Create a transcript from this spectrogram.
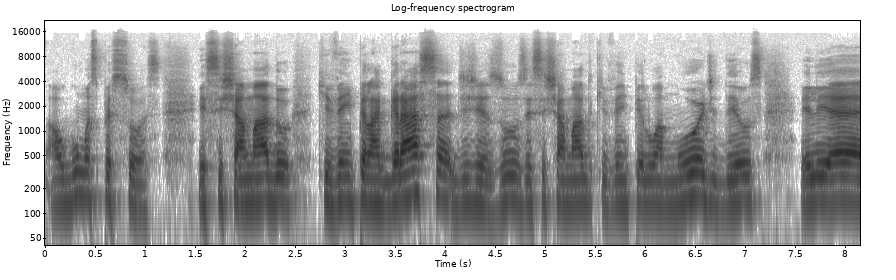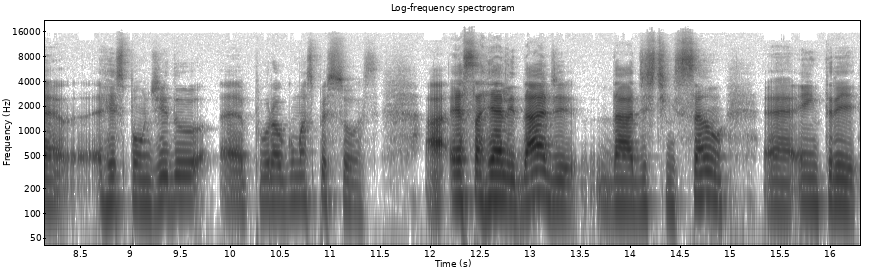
Algumas pessoas, esse chamado que vem pela graça de Jesus, esse chamado que vem pelo amor de Deus, ele é respondido é, por algumas pessoas essa realidade da distinção é, entre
